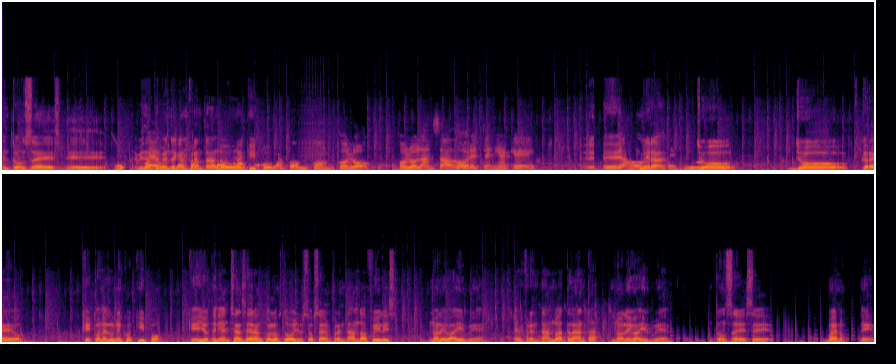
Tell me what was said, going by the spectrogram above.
Entonces, eh, evidentemente que enfrentando a un equipo... Con, con, con, con, los lanzadores tenía que... Eh, mira, yo, yo creo que con el único equipo que ellos tenían chance eran con los Dodgers. O sea, enfrentando a Phillies no le iba a ir bien. Enfrentando a Atlanta no le iba a ir bien. Entonces, eh, bueno, eh,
